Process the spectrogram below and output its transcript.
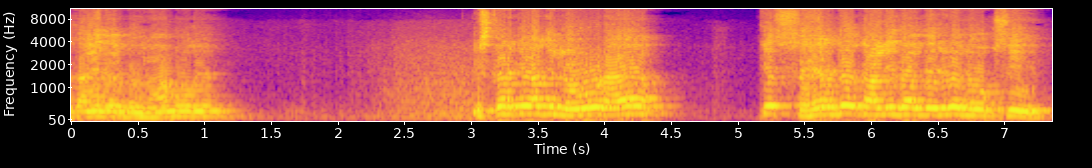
ਅਕਾਲੀ ਦਲ ਬਦਨਾਮ ਹੋ ਗਿਆ। ਇਸ ਕਰਕੇ ਅੱਜ ਲੋੜ ਹੈ ਕਿ ਸਹਿਰਦ ਅਕਾਲੀ ਦਲ ਦੇ ਜਿਹੜੇ ਲੋਕ ਸੀ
